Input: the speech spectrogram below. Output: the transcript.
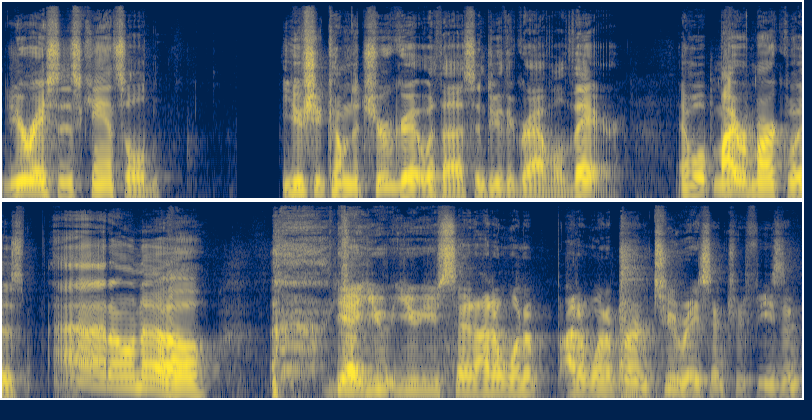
your race is canceled. You should come to True Grit with us and do the gravel there." And what my remark was, "I don't know." Yeah, you you you said I don't want to I don't want to burn two race entry fees, and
